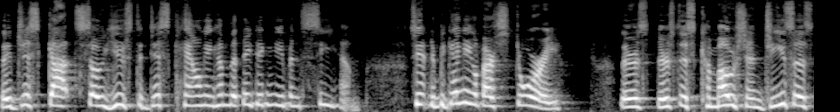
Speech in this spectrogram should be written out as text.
They just got so used to discounting him that they didn't even see him. See, at the beginning of our story, there's, there's this commotion. Jesus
